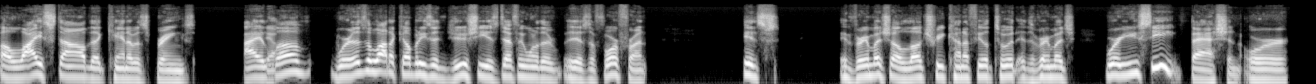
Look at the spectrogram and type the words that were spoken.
a lifestyle that cannabis brings. I yeah. love where there's a lot of companies and Jushi is definitely one of the is the forefront. It's, it's very much a luxury kind of feel to it. It's very much where you see fashion or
